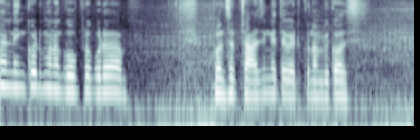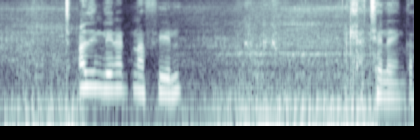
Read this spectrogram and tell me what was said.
And ఇంకోటి మన గ్రూప్లో కూడా కొంచెం ఛార్జింగ్ అయితే పెట్టుకున్నాం బికాస్ ఛార్జింగ్ లేనట్టు నా ఫీల్ అట్లా వచ్చేలే ఇంకా.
